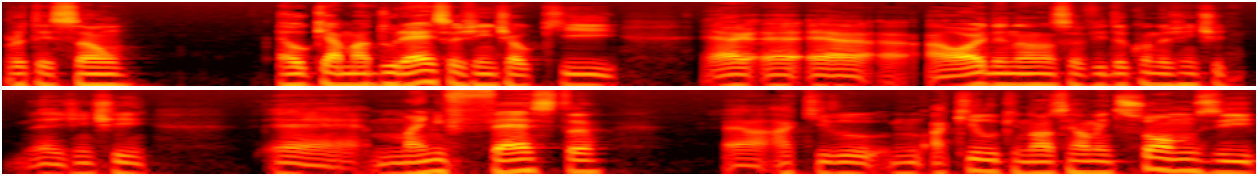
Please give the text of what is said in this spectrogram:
proteção, é o que amadurece a gente, é o que é, é, é a ordem na nossa vida quando a gente, a gente é, manifesta é, aquilo, aquilo que nós realmente somos e,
